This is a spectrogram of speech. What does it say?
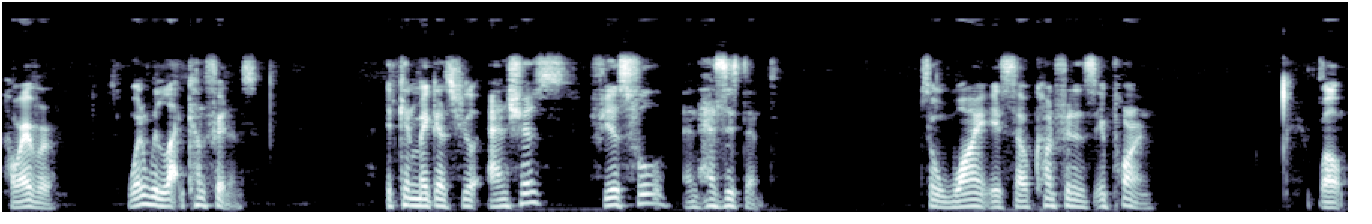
However, when we lack confidence, it can make us feel anxious, fearful, and hesitant. So why is self-confidence important? Well,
